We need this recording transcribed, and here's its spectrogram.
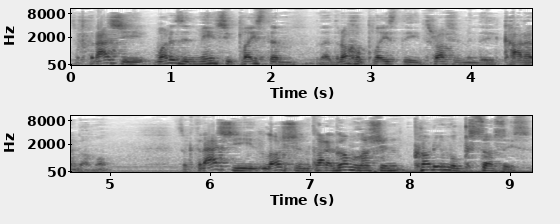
So Rashi, what does it mean? She placed them. That Rachel placed the trofim in the karagomel. So Rashi, loshin karagomel, loshin korim uksosis.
